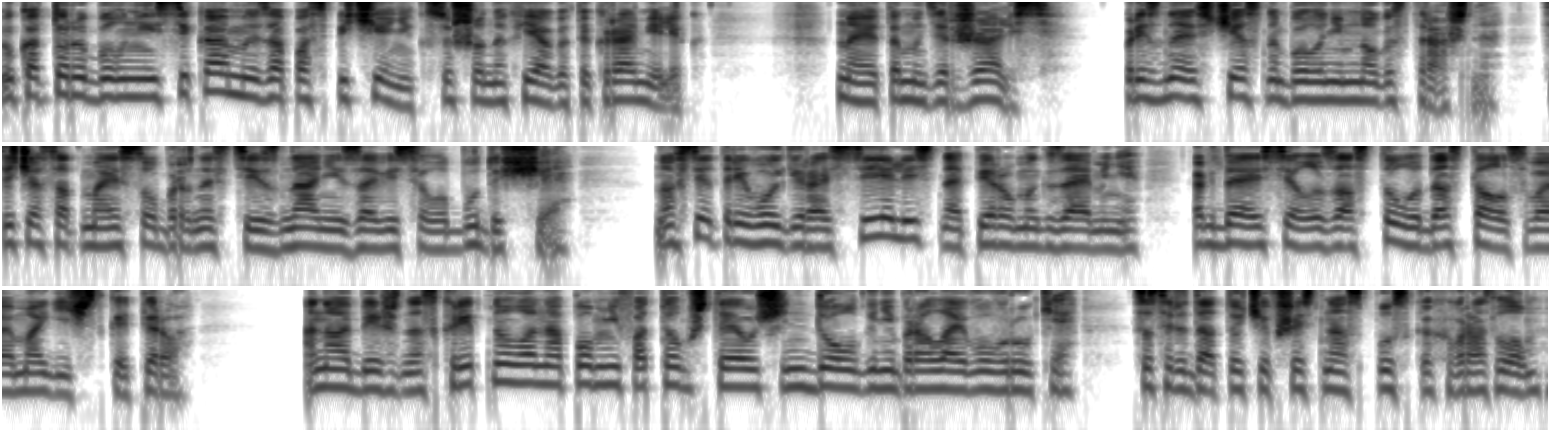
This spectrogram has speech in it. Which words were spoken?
у которой был неиссякаемый запас печенек, сушеных ягод и карамелек. На этом мы держались. Признаюсь честно, было немного страшно. Сейчас от моей собранности и знаний зависело будущее. Но все тревоги рассеялись на первом экзамене, когда я села за стол и достала свое магическое перо. Оно обиженно скрипнуло, напомнив о том, что я очень долго не брала его в руки, сосредоточившись на спусках в разлом.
